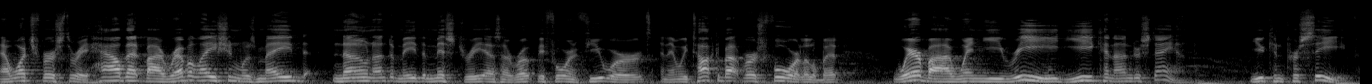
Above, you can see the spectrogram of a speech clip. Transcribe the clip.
Now, watch verse 3. How that by revelation was made known unto me the mystery, as I wrote before in a few words. And then we talked about verse 4 a little bit, whereby when ye read, ye can understand, you can perceive.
